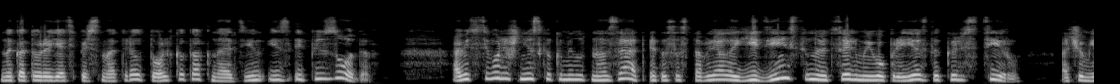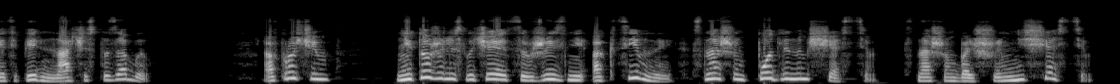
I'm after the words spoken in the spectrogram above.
на которое я теперь смотрел только как на один из эпизодов. А ведь всего лишь несколько минут назад это составляло единственную цель моего приезда к Эльстиру, о чем я теперь начисто забыл. А, впрочем, не то же ли случается в жизни активной с нашим подлинным счастьем, с нашим большим несчастьем?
